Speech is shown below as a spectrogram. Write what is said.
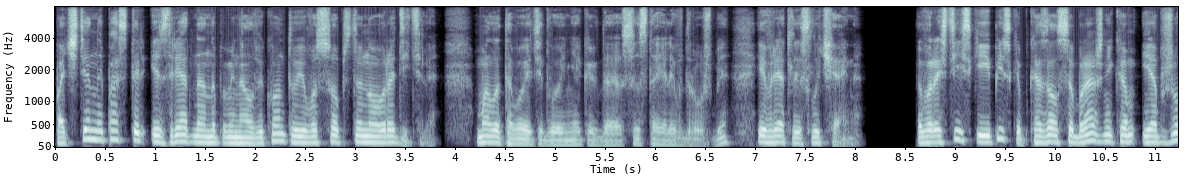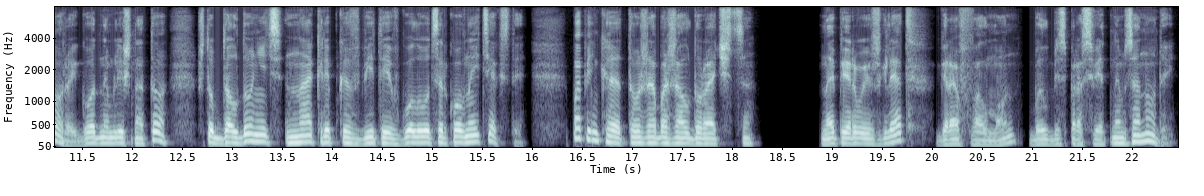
Почтенный пастырь изрядно напоминал Виконту его собственного родителя. Мало того, эти двое некогда состояли в дружбе, и вряд ли случайно. Воростийский епископ казался бражником и обжорой, годным лишь на то, чтобы долдонить накрепко вбитые в голову церковные тексты. Папенька тоже обожал дурачиться. На первый взгляд граф Валмон был беспросветным занудой,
